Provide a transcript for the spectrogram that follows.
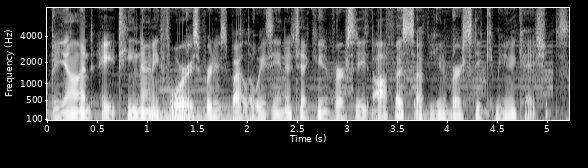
Beyond 1894 is produced by Louisiana Tech University's Office of University Communications.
